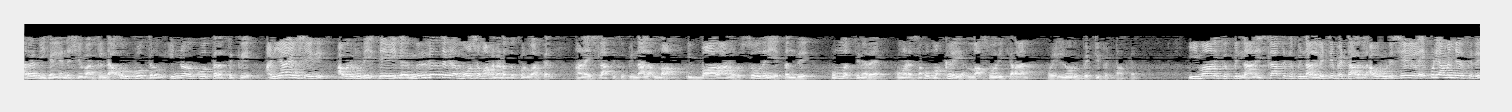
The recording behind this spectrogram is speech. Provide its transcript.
அரபிகள் என்ன செய்வார்கள் ஒரு கோத்திரம் இன்னொரு கோத்திரத்துக்கு அநியாயம் செய்து அவர்களுடைய தேவைகள் மிருகத்தை விட மோசமாக நடந்து கொள்வார்கள். ஆனா இஸ்லாத்துக்கு பின்னால் அல்லாஹ் இவ்வாறான ஒரு சோதனையை தந்து உம்மத்தினரை உங்களோட சக மக்களை அல்லாஹ் சோதிக்கிறான். எல்லோரும் வெற்றி பெற்றார்கள். ஈமானுக்கு பின்னால் இஸ்லாத்துக்கு பின்னால் வெற்றி பெற்றார்கள். அவர்களுடைய செயல்கள் எப்படி அமைஞ்சிருக்குது?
